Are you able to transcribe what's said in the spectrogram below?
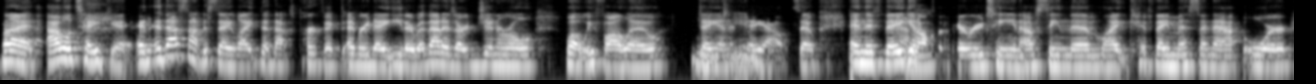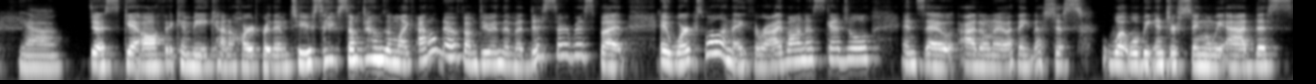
But I will take it. And, and that's not to say like that that's perfect every day either, but that is our general what we follow day routine. in and day out. So, and if they yeah. get off of their routine, I've seen them like if they miss a nap or yeah, just get off, it can be kind of hard for them too. So sometimes I'm like, I don't know if I'm doing them a disservice, but it works well and they thrive on a schedule. And so I don't know. I think that's just what will be interesting when we add this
